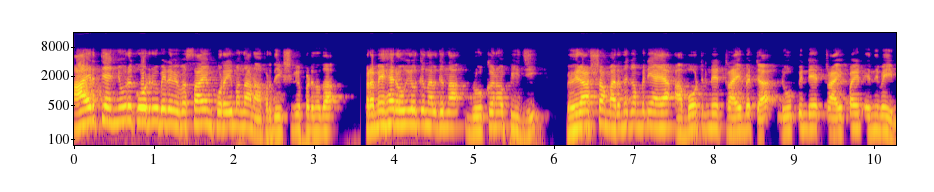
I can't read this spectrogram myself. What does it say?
ആയിരത്തി അഞ്ഞൂറ് കോടി രൂപയുടെ വ്യവസായം കുറയുമെന്നാണ് പ്രതീക്ഷിക്കപ്പെടുന്നത്. പ്രമേഹ രോഗികൾക്ക് നൽകുന്ന ഗ്ലൂക്കനോ പി ജി ബഹിരാഷ്ട്ര മരുന്ന് കമ്പനിയായ അബോട്ടിന്റെ ട്രൈബെറ്റ ലൂപ്പിന്റെ ട്രൈപൈഡ് എന്നിവയും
